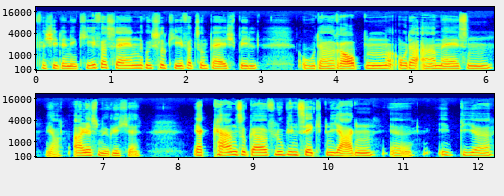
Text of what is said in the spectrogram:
verschiedene Käfer sein, Rüsselkäfer zum Beispiel, oder Raupen oder Ameisen, ja, alles Mögliche. Er kann sogar Fluginsekten jagen, äh, die er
